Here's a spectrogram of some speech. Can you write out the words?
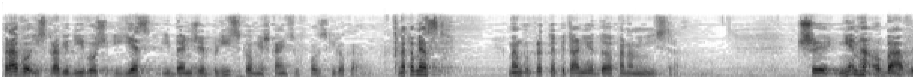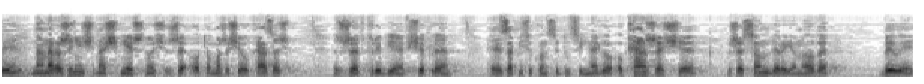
Prawo i Sprawiedliwość jest i będzie blisko mieszkańców Polski lokalnej. Natomiast mam konkretne pytanie do pana ministra. Czy nie ma obawy na narażenie się na śmieszność, że oto może się okazać, że w trybie, w świetle e, zapisu konstytucyjnego okaże się, że sądy rejonowe były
